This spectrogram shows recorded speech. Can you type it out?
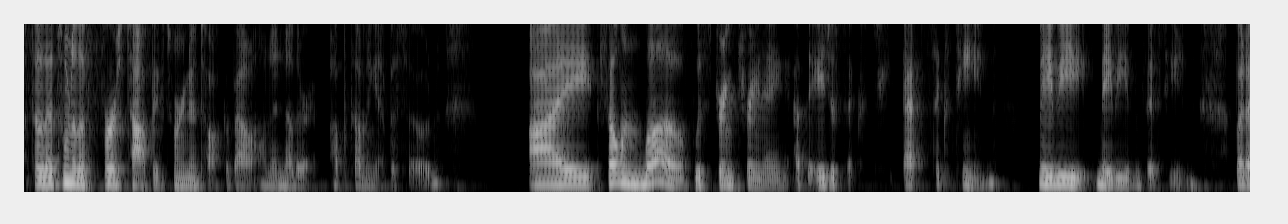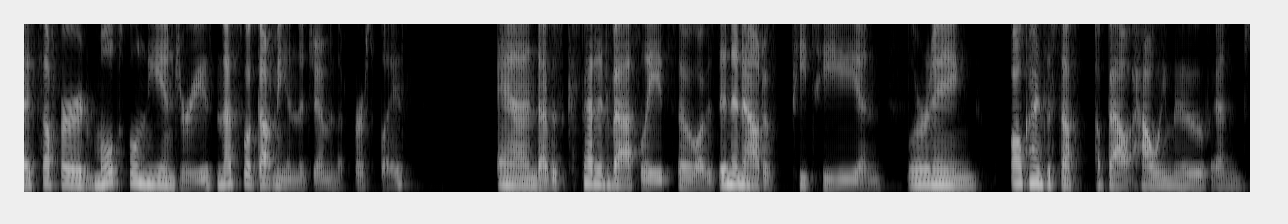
So that's one of the first topics we're going to talk about on another upcoming episode. I fell in love with strength training at the age of 16, at 16, maybe maybe even 15. But I suffered multiple knee injuries and that's what got me in the gym in the first place. And I was a competitive athlete, so I was in and out of PT and learning all kinds of stuff about how we move and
